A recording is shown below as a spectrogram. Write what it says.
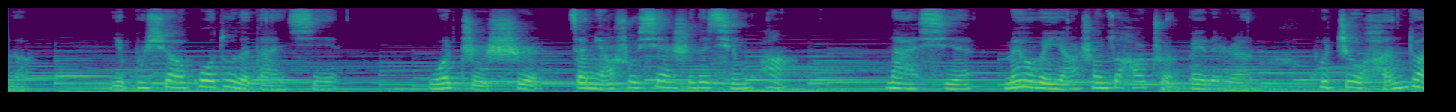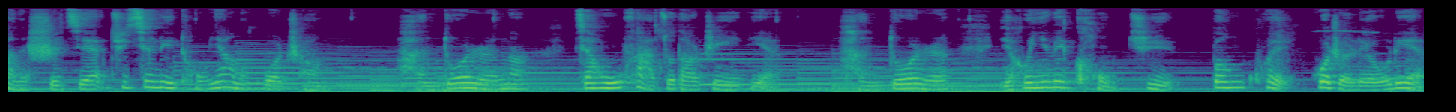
的，也不需要过度的担心。我只是在描述现实的情况。那些没有为养生做好准备的人，会只有很短的时间去经历同样的过程。很多人呢将无法做到这一点。很多人也会因为恐惧、崩溃或者留恋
